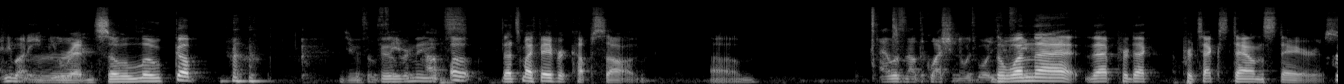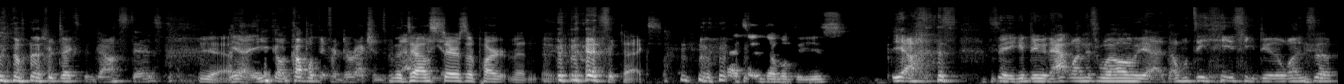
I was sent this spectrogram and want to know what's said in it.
Anybody? Red Solo Cup. you some favorite me cups? Oh, that's my favorite cup song. Um, that was not the question. It was the one favorite? that that protect protects downstairs. the one that protects the downstairs. Yeah, yeah. You go a couple different directions. the downstairs one, apartment protects. That's a Double D's. Yeah, so you could do that one as well. Yeah, double D's. You can do the ones uh,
